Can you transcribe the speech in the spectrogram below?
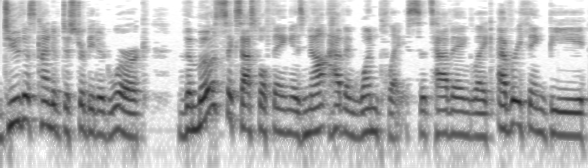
do this kind of distributed work, the most successful thing is not having one place. It's having like everything be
